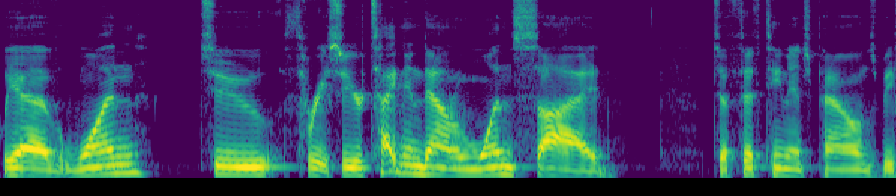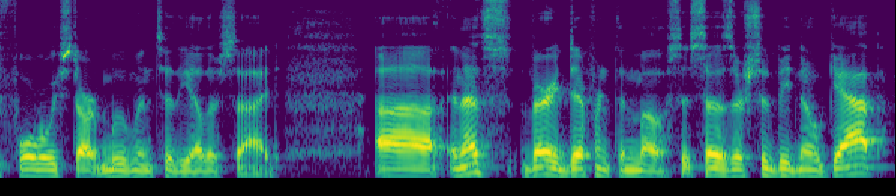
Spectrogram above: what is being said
we have one, two, three. So you're tightening down one side to 15 inch pounds before we start moving to the other side. Uh, and that's very different than most. It says there should be no gap.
